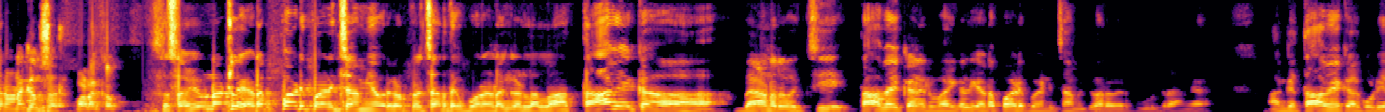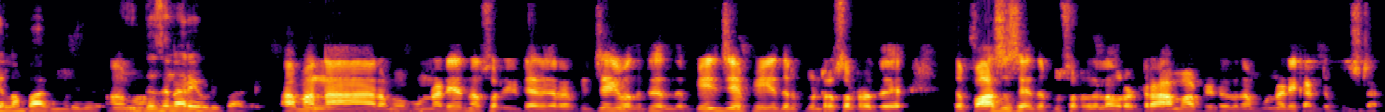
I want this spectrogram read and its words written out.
சார் வணக்கம் சார். வணக்கம். சார் சமீப நாட்டில் எடப்பாடி பழனிசாமி அவர்கள் பிரச்சாரத்துக்கு போற இடங்கள்லாம் தாவேக்கா பேனர் வச்சு தாவேக்கா நிர்வாகிகள் எடப்பாடி பழனிசாமிக்கு வரவேற்பு கொடுக்குறாங்க. அங்க தாவேக்கா கொடியெல்லாம் பார்க்க முடியுது. இந்த சினாரி எப்படி பாக்குறீங்க ஆமா நான் ரொம்ப முன்னாடியே நான் சொல்லிக்கிட்டே இருக்கிறேன். விஜய் வந்துட்டு இந்த பிஜேபி எதிர்ப்புன்ற சொல்றது இந்த பாசிச எதிர்ப்பு சொல்றதெல்லாம் ஒரு டிராமா அப்படின்றத நான் முன்னாடியே கண்டுபிடிச்சிட்டேன்.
